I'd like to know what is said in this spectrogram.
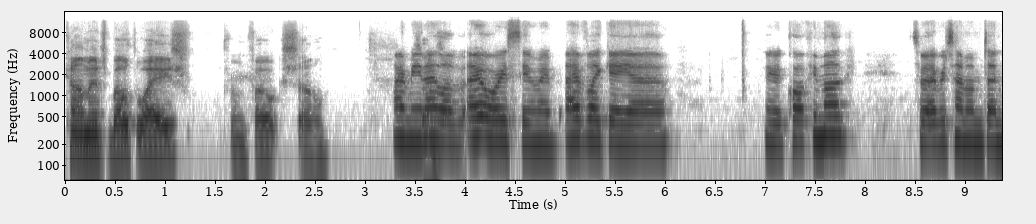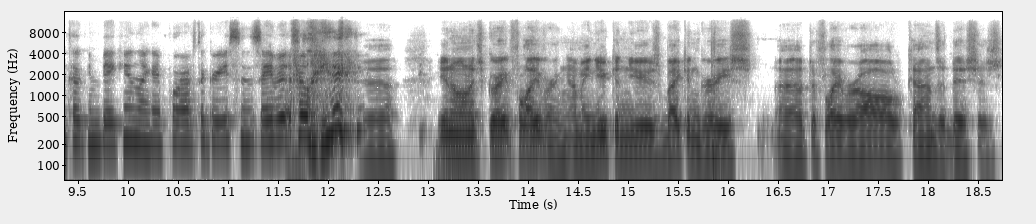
comments both ways from folks. So, I mean, I love. I always save my. I have like a uh, like a coffee mug. So every time I'm done cooking bacon, like I pour off the grease and save it for later. yeah, you know, and it's great flavoring. I mean, you can use bacon grease uh, to flavor all kinds of dishes.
